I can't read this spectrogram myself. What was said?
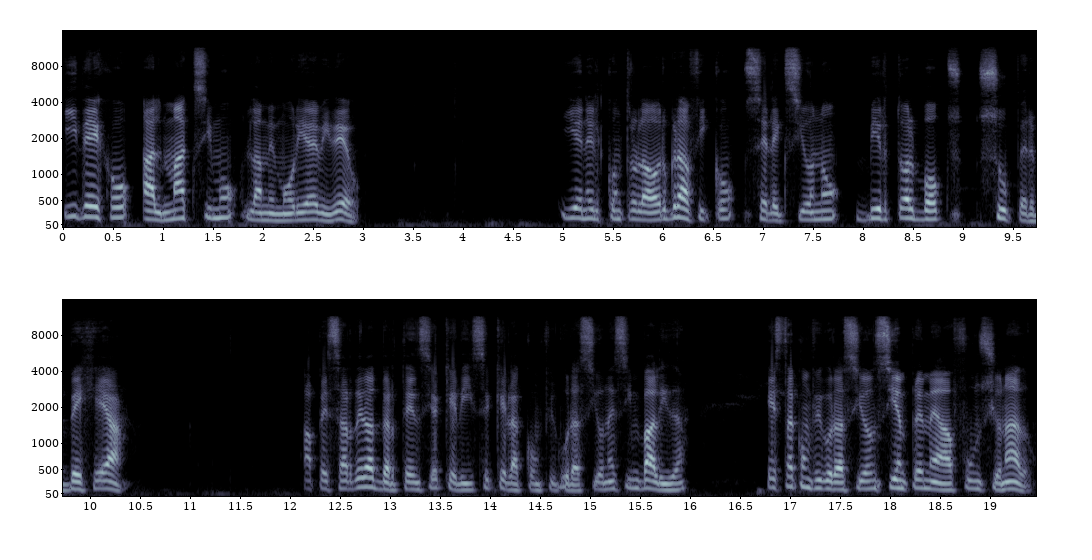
y dejo al máximo la memoria de video. Y en el controlador gráfico selecciono VirtualBox Super VGA a pesar de la advertencia que dice que la configuración es inválida, esta configuración siempre me ha funcionado.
